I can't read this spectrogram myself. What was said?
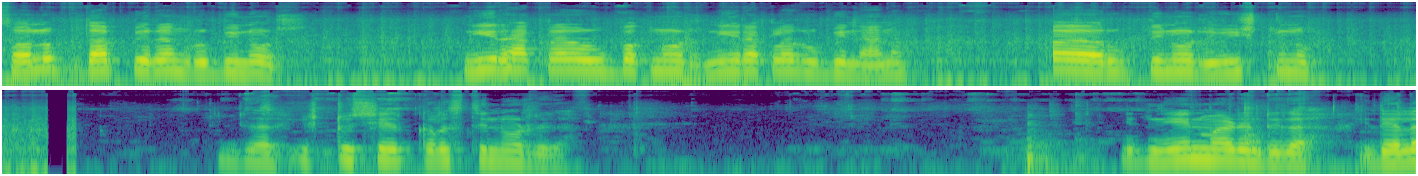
ಸ್ವಲ್ಪ ದಪ್ಪ ಇರಂಗೆ ರುಬ್ಬಿ ನೋಡ್ರಿ. ನೀರು ಹಾಕ್ಲಾರ ರುಬ್ಬಕ್ಕೆ ನೋಡ್ರಿ, ನೀರು ಹಾಕ್ಲಾರ ರುಬ್ಬಿ ನಾನು. ರುಬ್ತೀನಿ ನೋಡ್ರಿ ಇಷ್ಟು ಈಗ ಇಷ್ಟು ಶೇರ್ ಕಲಿಸ್ತೀನಿ ನೋಡ್ರಿ ಈಗ. ಇದನ್ನೇನು ಮಾಡೀನಿ ಈಗ? ಇದೆಲ್ಲ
